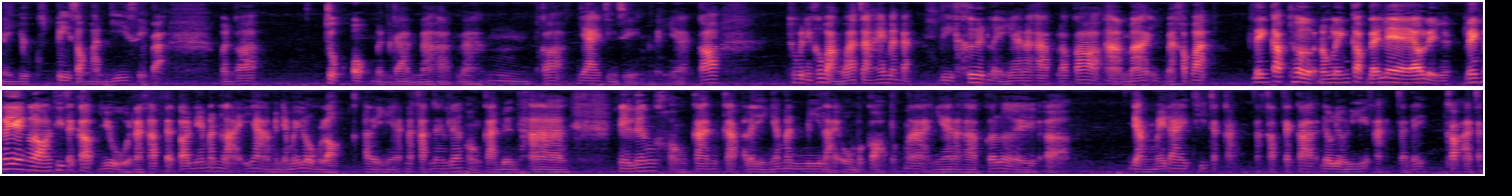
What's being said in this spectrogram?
ในยุคปี 2020อะ่ะ มันก็จุกอกเหมือนกันนะครับนะก็แย่จริงๆอะไรเงี้ย ก็ ทุกวันนี้ก็หวังว่าจะให้มันแบบดีขึ้นอะไรเงี้ยนะครับ แล้วก็ถามมาอีกนะครับว่าเล้งกลับเถอะน้องเล้งกลับได้แล้วอะไรเงี้ยเล้งก็ยังรอที่จะกลับอยู่นะครับ แต่ตอนนี้มันหลายอย่างมันยังไม่ลงล็อกอะไรเงี้ยนะครับในเรื่องของการเดินทาง ในเรื่องของการกลับอะไรอย่างเงี้ยมันมีหลายองค์ประกอบมากๆอย่างเงี้ยนะครับ ก็เลยเยังไม่ได้ที่จะกลับนะครับ แต่ก็เร็วๆนี้อาจจะได้ก็อาจจะ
